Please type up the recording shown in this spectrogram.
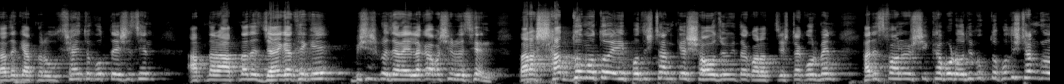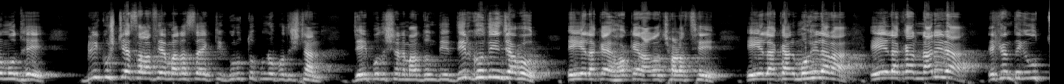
তাদেরকে আপনারা উৎসাহিত করতে এসেছেন। আপনারা আপনাদের জায়গা থেকে, বিশেষ করে যারা এলাকাবাসী রয়েছেন, তারা সাধ্যমতো এই প্রতিষ্ঠানকে সহযোগিতা করার চেষ্টা করবেন। হাদিস ফাউন্ডেশন শিক্ষা বোর্ড অধিভুক্ত প্রতিষ্ঠানগুলোর মধ্যে ব্রিকুষ্টিয়া সালাফিয়া মাদ্রাসা একটি গুরুত্বপূর্ণ প্রতিষ্ঠান, যেই প্রতিষ্ঠানের মাধ্যম দিয়ে দীর্ঘদিন যাবৎ এই এলাকায় হকের আলো ছড়াচ্ছে। এই এলাকার মহিলারা, এই এলাকার নারীরা এখান থেকে উচ্চ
